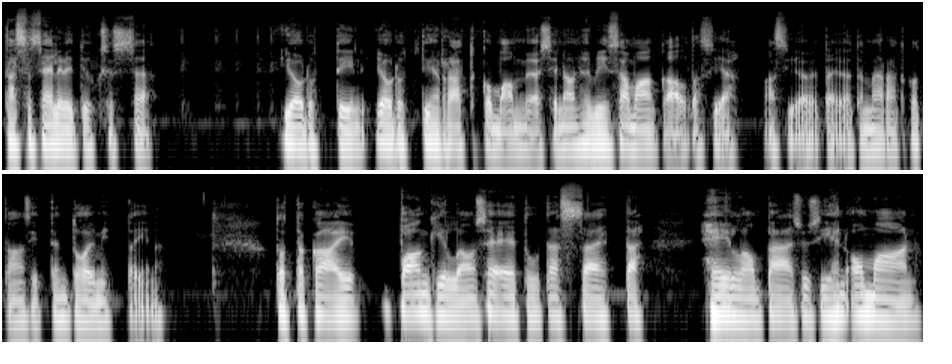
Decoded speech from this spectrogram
tässä selvityksessä jouduttiin, jouduttiin ratkomaan myös, ja ne on hyvin samankaltaisia asioita, joita me ratkotaan sitten toimittajina. Totta kai pankilla on se etu tässä, että heillä on pääsy siihen omaan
